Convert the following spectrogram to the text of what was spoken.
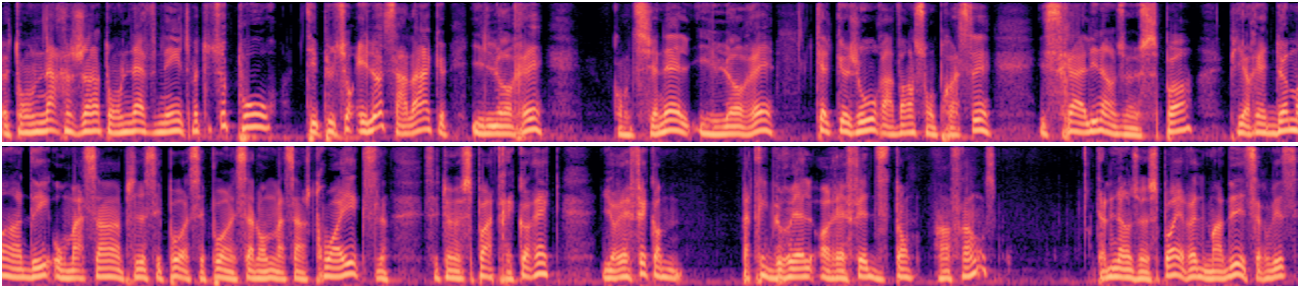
euh, ton argent, ton avenir, tu mets tout ça pour tes pulsions. Et là, ça a l'air qu'il l'aurait, conditionnel, il l'aurait quelques jours avant son procès, il serait allé dans un spa, puis il aurait demandé au masseur, puis là, c'est pas, pas un salon de massage 3X, c'est un spa très correct. Il aurait fait comme Patrick Bruel aurait fait, dit-on, en France. est allé dans un spa, il aurait demandé des services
